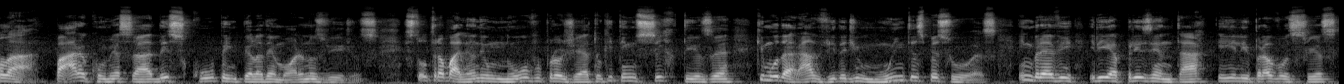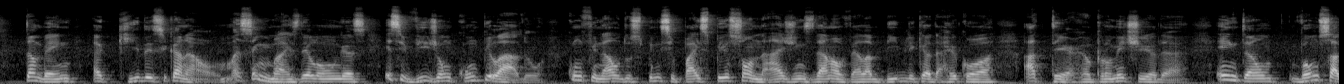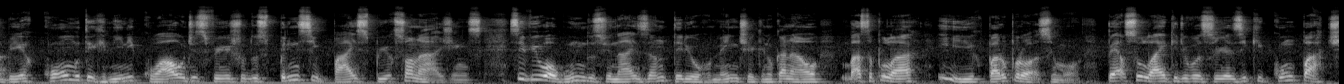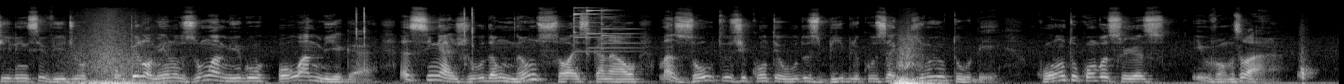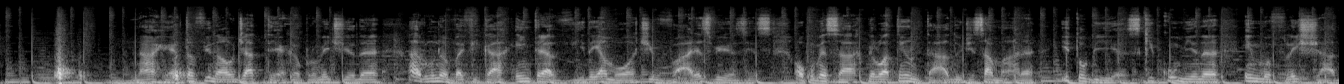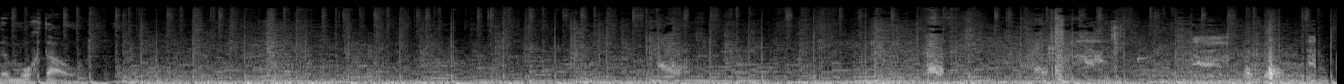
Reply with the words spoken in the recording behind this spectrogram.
Olá, para começar, desculpem pela demora nos vídeos. Estou trabalhando em um novo projeto que tenho certeza que mudará a vida de muitas pessoas. Em breve irei apresentar ele para vocês também aqui desse canal. Mas sem mais delongas, esse vídeo é um compilado com o final dos principais personagens da novela bíblica da Record, A Terra Prometida. Então, vamos saber como termina e qual o desfecho dos principais personagens. Se viu algum dos finais anteriormente aqui no canal, basta pular e ir para o próximo. Peço o like de vocês e que compartilhem esse vídeo com pelo menos um amigo ou amiga. Assim ajudam não só esse canal, mas outros de conteúdos bíblicos aqui no YouTube. Conto com vocês e vamos lá! Na reta final de A Terra Prometida, Aruna vai ficar entre a vida e a morte várias vezes, ao começar pelo atentado de Samara e Tobias, que culmina em uma flechada mortal.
